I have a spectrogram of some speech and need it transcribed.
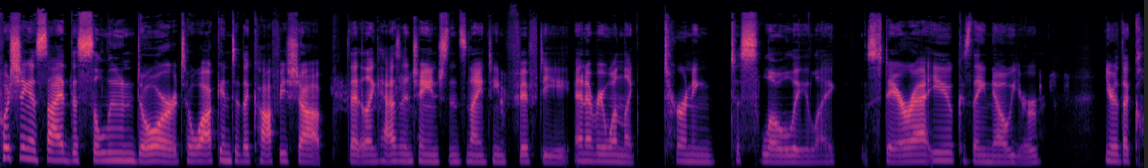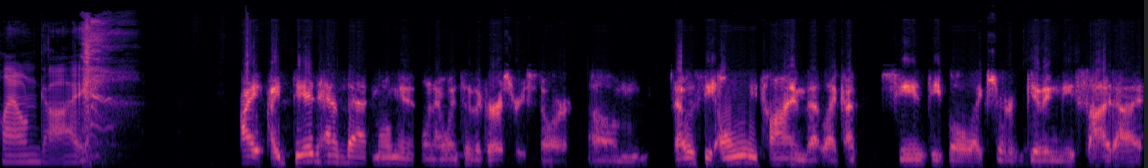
pushing aside the saloon door to walk into the coffee shop that like hasn't changed since 1950 and everyone like turning to slowly like stare at you cuz they know you're you're the clown guy. I, I did have that moment when I went to the grocery store. Um, that was the only time that like I've seen people like sort of giving me side eye.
